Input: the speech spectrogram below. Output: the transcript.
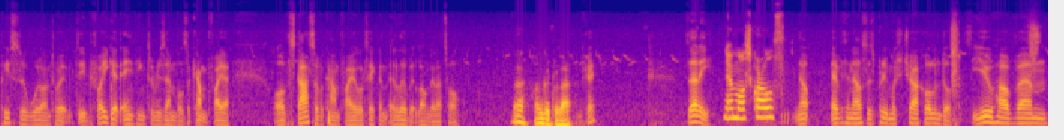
pieces of wood onto it before you get anything to resembles a campfire, or the start of a campfire will take a, a little bit longer. That's all. No, I'm good with that. Okay. Zellie, no more squirrels. no, everything else is pretty much charcoal and dust. You have um,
